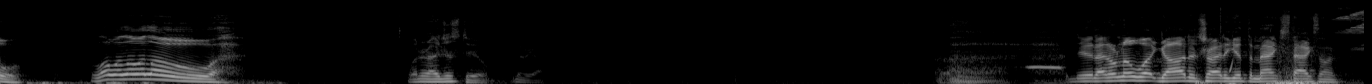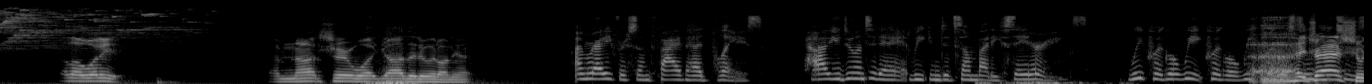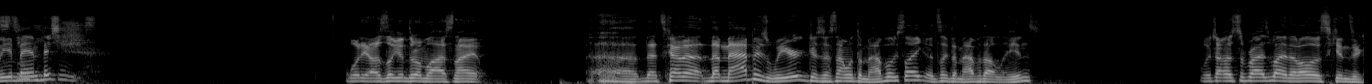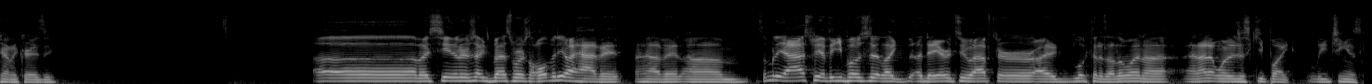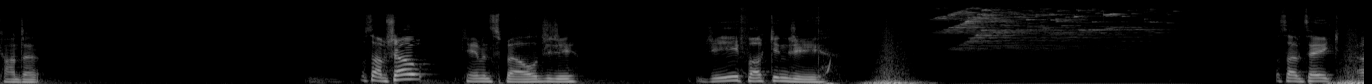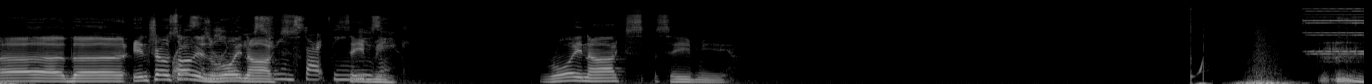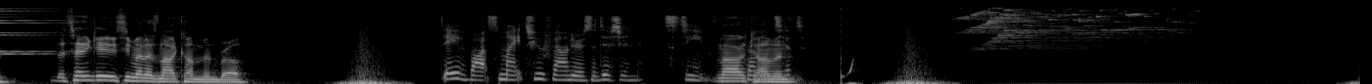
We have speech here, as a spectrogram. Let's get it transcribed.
Hello. Hello, hello, hello. What did I just do? There we go. dude, I don't know what god to try to get the max stacks on. Hello, Woody. I'm not sure what god to do it on yet. I'm ready for some five head plays. How you doing today at weekend did somebody say earrings? Weak wiggle, weak wiggle, weak wiggle. Uh, hey, Trash, you get banned, bitch? cheese. Woody, I was looking through them last night. Uh, that's kind of the map is weird because that's not what the map looks like. It's like the map without lanes, which I was surprised by. That all those skins are kind of crazy. Uh, have I seen Intersect's best worst old video? I haven't. I haven't. Um, somebody asked me. I think he posted it like a day or two after I looked at his other one. Uh, and I don't want to just keep like leeching his content. What's up, show? Can't even spell. GG. G fucking G. What's up, take? Uh, the intro song is Roy Knox. Start Save music? Me. It's Roy Knox, save me. the tank ADC meta is not coming, bro. Dave bought Smite 2 Founders Edition, Steam. It's not from coming.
